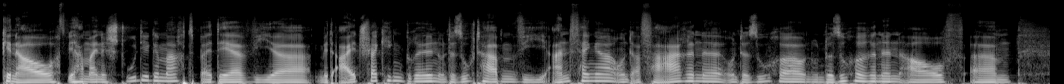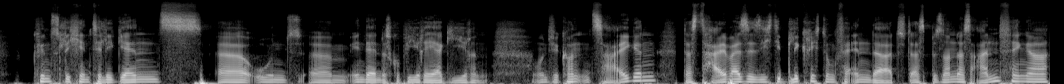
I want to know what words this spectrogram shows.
Genau. Wir haben eine Studie gemacht, bei der wir mit Eye-Tracking-Brillen untersucht haben, wie Anfänger und erfahrene Untersucher und Untersucherinnen auf ähm, künstliche Intelligenz äh, und ähm, in der Endoskopie reagieren. Und wir konnten zeigen, dass teilweise sich die Blickrichtung verändert, dass besonders Anfänger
